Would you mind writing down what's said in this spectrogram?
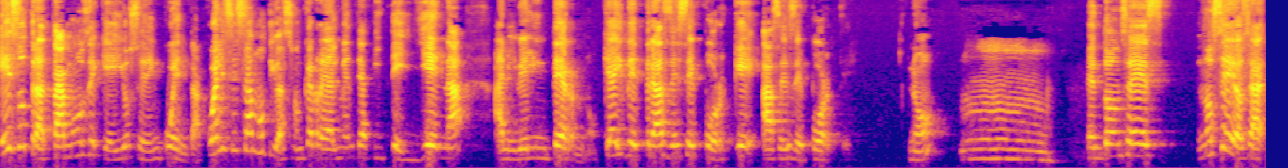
eso tratamos de que ellos se den cuenta. ¿Cuál es esa motivación que realmente a ti te llena a nivel interno? ¿Qué hay detrás de ese por qué haces deporte? ¿No? Mm. Entonces, no sé, o sea...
